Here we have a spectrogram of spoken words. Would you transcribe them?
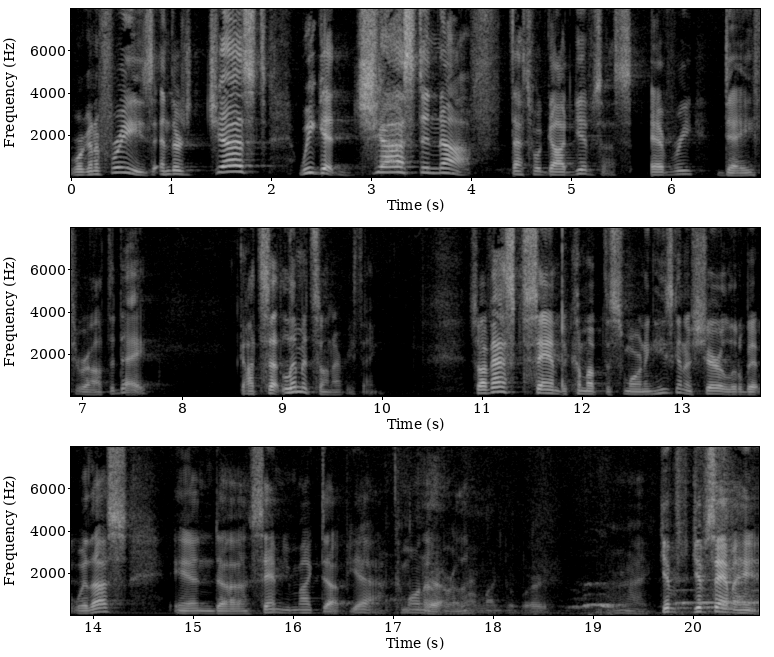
we're going to freeze. And there's just, we get just enough. That's what God gives us every day throughout the day. God set limits on everything. So I've asked Sam to come up this morning. He's going to share a little bit with us. And uh, Sam, you mic'd up. Yeah, come on yeah, up, brother. I'm mic'd up, right. All right. Give, give Sam a hand.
